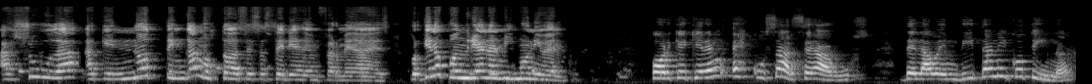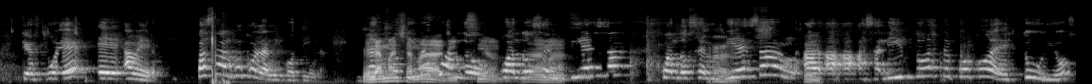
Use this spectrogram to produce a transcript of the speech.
ayuda a que no tengamos todas esas series de enfermedades. ¿Por qué nos pondrían al mismo nivel? Porque quieren excusarse, Agus, de la bendita nicotina, que fue, eh, a ver, pasa algo con la nicotina. De la, más llamada cuando, cuando se empieza, cuando se empiezan a, salir todo este poco de estudios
